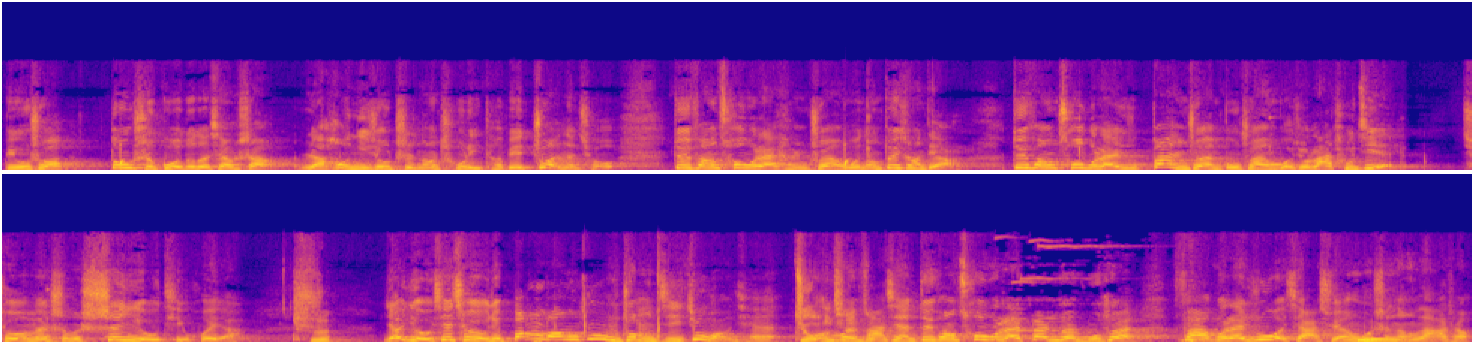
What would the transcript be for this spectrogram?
比如说都是过多的向上，然后你就只能处理特别转的球。对方搓过来很转，我能对上点儿；对方搓过来半转不转，我就拉出界。球友们是不是深有体会啊？是，然后有些球友就邦邦就是撞击就往前，就往前你会发现对方搓过来半转不转，发过来弱下旋，我是能拉上。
